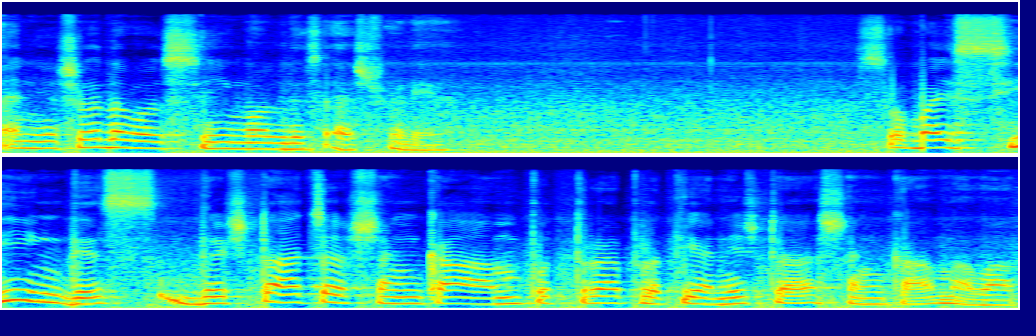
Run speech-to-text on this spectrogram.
and Yashoda was seeing all this Ashwarya. So by seeing this, Drishtacha Shankam Putra Prati Anishta Shankam Avap.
